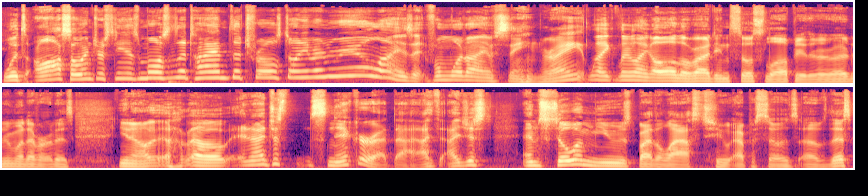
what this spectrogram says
What's also interesting is most of the time the trolls don't even realize it, from what I've seen. Right? Like they're like, "Oh, the writing's so sloppy," whatever it is, you know. Uh, and I just snicker at that. I I just am so amused by the last two episodes of this.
